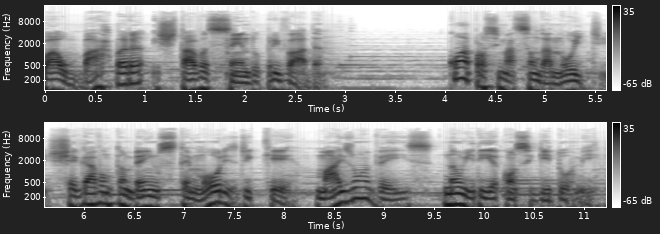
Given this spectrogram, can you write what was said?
qual Bárbara estava sendo privada. Com a aproximação da noite, chegavam também os temores de que, mais uma vez, não iria conseguir dormir.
